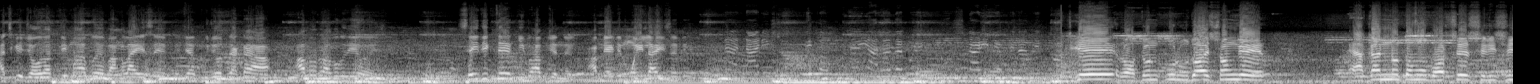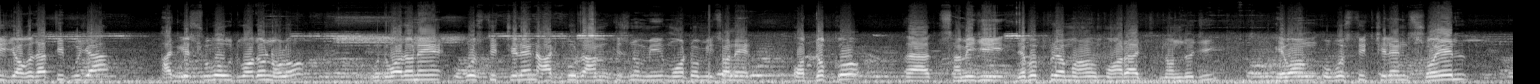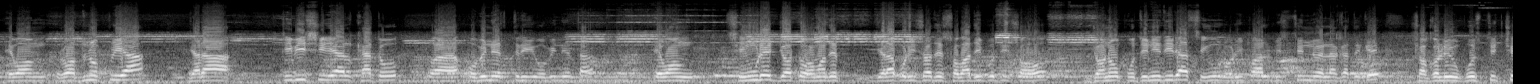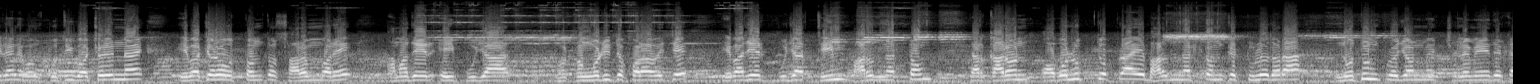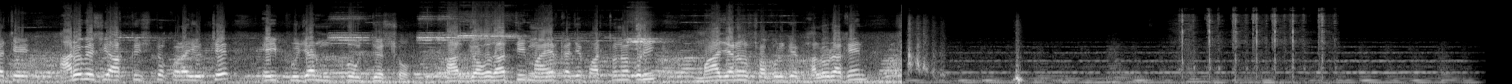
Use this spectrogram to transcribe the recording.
আজকে জগদ্ধাত্রী মা বাংলায় এসে যে পুজোর একটা আলোর আবহাওয়া দিয়ে হয়েছে। সেই দিক থেকে কি ভাবছেন আপনি একজন মহিলা হিসেবে। আজকে রতনপুর উদয় সংঘের একান্নতম বর্ষের শ্রী শ্রী জগদ্ধাত্রী পূজা। আজকে শুভ উদ্বোধন হলো। উদ্বোধনে উপস্থিত ছিলেন আটপুর রামকৃষ্ণ মঠ ও মিশনের অধ্যক্ষ স্বামীজি দেবপ্রিয় মহা- মহারাজ নন্দজি। এবং উপস্থিত ছিলেন সোহেল এবং রত্নপ্রিয়া, যারা টিভি সিরিয়াল খ্যাত অভিনেত্রী, অভিনেতা এবং সিঙ্গুরের যত আমাদের জেলা পরিষদের সভাধিপতি সহ জনপ্রতিনিধিরা সিঙ্গুর হরিপাল বিস্তীর্ণ এলাকা থেকে সকলে উপস্থিত ছিলেন এবং প্রতি বছরের ন্যায় এবছরও অত্যন্ত সাড়ম্বরে আমাদের এই পূজা সংগঠিত করা হয়েছে। এবারের পূজার থিম ভারতনাট্যম। তার কারণ অবলুপ্ত প্রায় ভারতনাট্যমকে তুলে ধরা নতুন প্রজন্মের ছেলে মেয়েদের কাছে আরও বেশি আকৃষ্ট করাই হচ্ছে এই পূজার মুখ্য উদ্দেশ্য। আর জগদ্ধাত্রী মায়ের কাছে প্রার্থনা করি, মা যেন সকলকে ভালো রাখেন।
